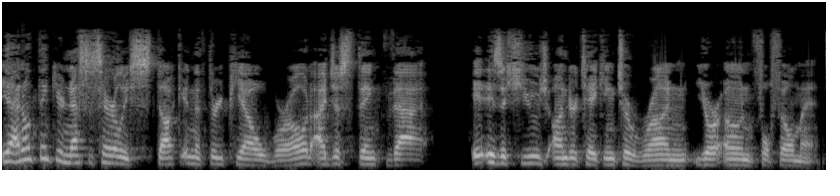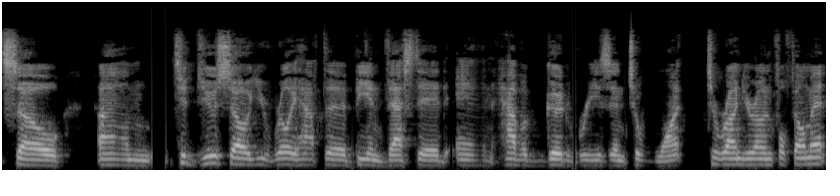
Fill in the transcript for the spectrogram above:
Yeah, I don't think you're necessarily stuck in the 3PL world. I just think that it is a huge undertaking to run your own fulfillment. So, um, to do so, you really have to be invested and have a good reason to want to run your own fulfillment.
